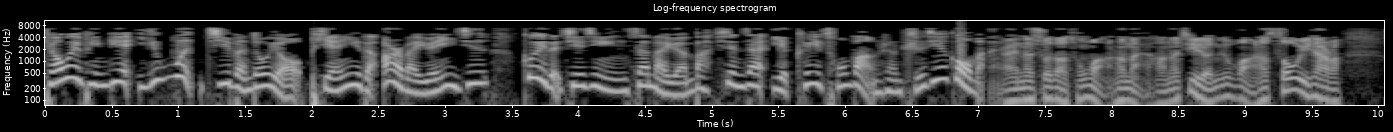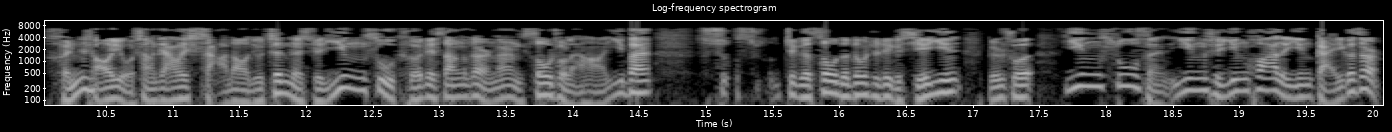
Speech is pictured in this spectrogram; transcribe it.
调味品店一问，基本都有，便宜的二百元一斤，贵的接近三百元吧。现在也可以从网上直接购买。哎，那说到从网上买哈，那记者那就网上搜一下吧。很少有商家会傻到就真的是罂粟壳这三个字能让你搜出来哈。一般搜这个搜的都是这个谐音，比如说罂粟粉，罂是樱花的罂，改一个字儿，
